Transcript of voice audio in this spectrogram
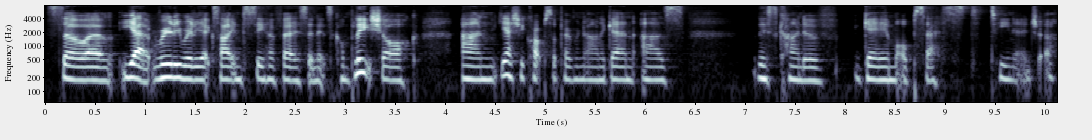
So um, yeah, really really exciting to see her face, and it's a complete shock. And yeah, she crops up every now and again as this kind of game obsessed teenager.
